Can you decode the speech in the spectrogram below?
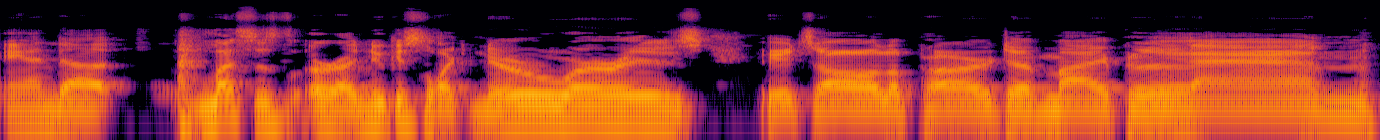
And uh, Les is, or uh, Nukus is like, no worries. It's all a part of my plan.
